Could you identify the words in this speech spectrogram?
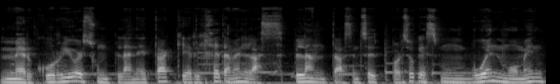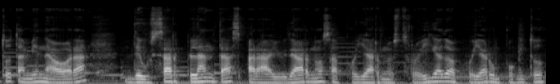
Mercurio es un planeta que rige también las plantas. Entonces, por eso que es un buen momento también ahora de usar plantas para ayudarnos a apoyar nuestro hígado, apoyar un poquito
